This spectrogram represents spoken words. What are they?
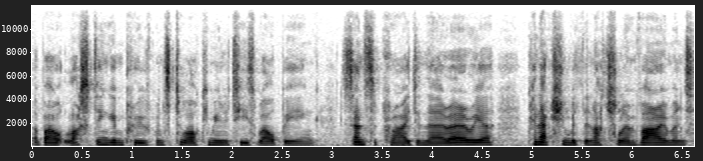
about lasting improvements to our community's well-being, sense of pride in their area, connection with the natural environment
